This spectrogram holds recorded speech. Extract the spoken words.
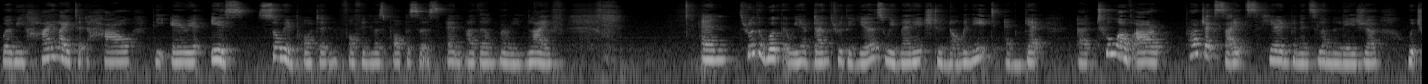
where we highlighted how the area is so important for finless porpoises and other marine life. And through the work that we have done through the years, we managed to nominate and get uh, two of our project sites here in Peninsular Malaysia which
